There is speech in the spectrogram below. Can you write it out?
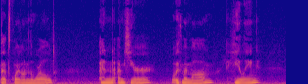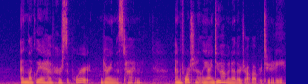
that's going on in the world. And I'm here with my mom, healing, and luckily I have her support during this time. Unfortunately, I do have another job opportunity,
